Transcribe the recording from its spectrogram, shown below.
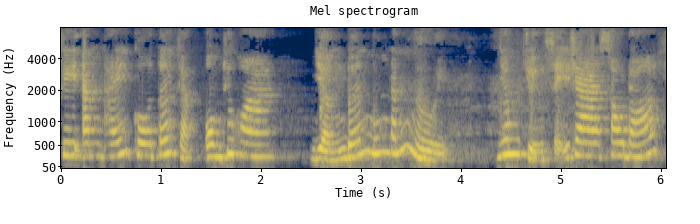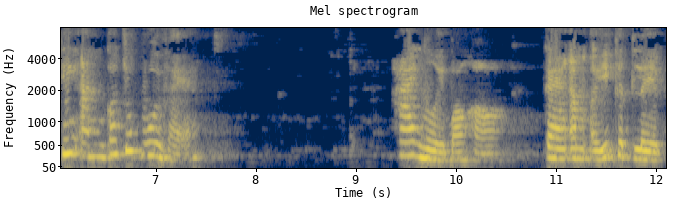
Khi anh thấy cô tới gặp ôn thiếu hoa, giận đến muốn đánh người, nhưng chuyện xảy ra sau đó khiến anh có chút vui vẻ. Hai người bọn họ càng âm ỉ kịch liệt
